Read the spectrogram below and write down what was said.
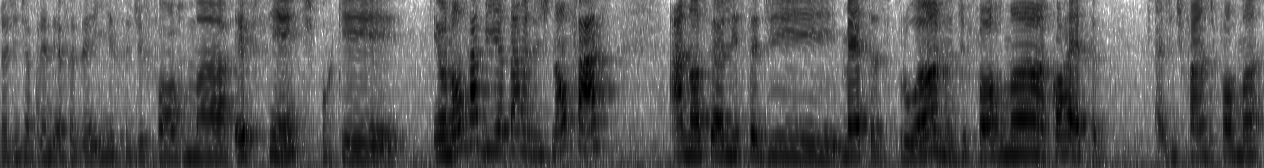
para a gente aprender a fazer isso de forma eficiente, porque eu não sabia, tá? Mas a gente não faz a nossa lista de metas para o ano de forma correta. A gente faz de forma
